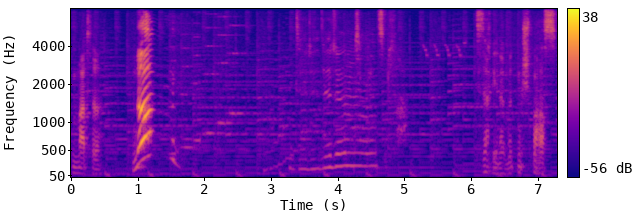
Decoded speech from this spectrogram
Mathe. Nein! Diese Arena wird ein Spaß.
